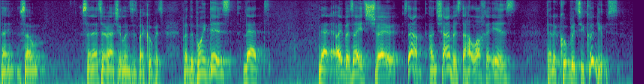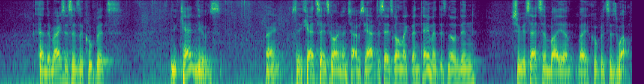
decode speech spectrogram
right? So, so that's what Rashi learns is by kupitz. But the point is that that it's shver stam on Shabbos. The halacha is that a kupitz you could use, and the Rashi says a kupitz you can't use. Right? So you can't say it's going on Shabbos. You have to say it's going like Ben Tema. There's no din Shurisetzim by a, by a Kupitz as well.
